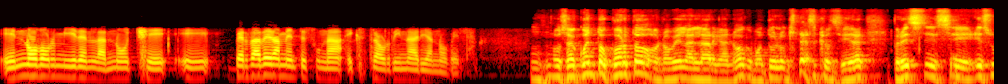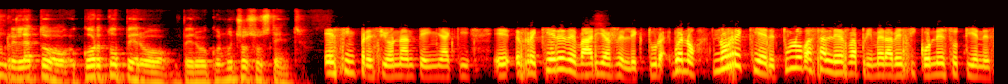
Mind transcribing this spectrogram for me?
eh, no dormir en la noche. Eh, verdaderamente es una extraordinaria novela. O sea, cuento corto o novela larga, ¿no? Como tú lo quieras considerar, pero es, es, eh, es un relato corto, pero, pero con mucho sustento. Es impresionante, Iñaki. Eh, requiere de varias relecturas. Bueno, no requiere. Tú lo vas a leer la primera vez y con eso tienes.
